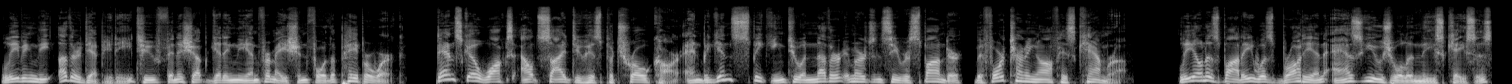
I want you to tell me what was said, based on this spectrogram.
leaving the other deputy to finish up getting the information for the paperwork. Dansko walks outside to his patrol car and begins speaking to another emergency responder before turning off his camera. Leona's body was brought in as usual in these cases,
